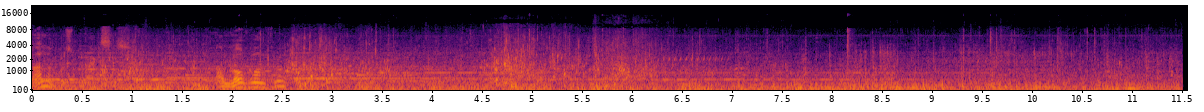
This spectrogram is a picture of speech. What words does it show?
Alamos praxis. A long one through.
